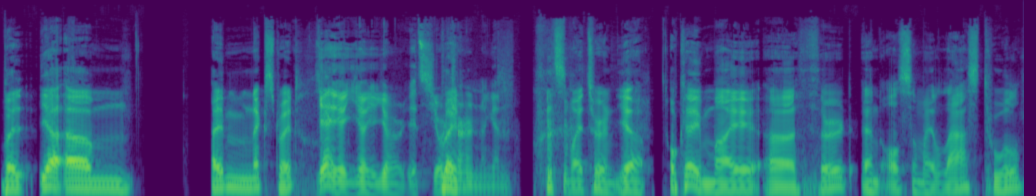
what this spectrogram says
But yeah um i'm next right Yeah, yeah, yeah. You're, it's your Right. turn again. it's my turn. Yeah. Okay. My uh, third and also my last tool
